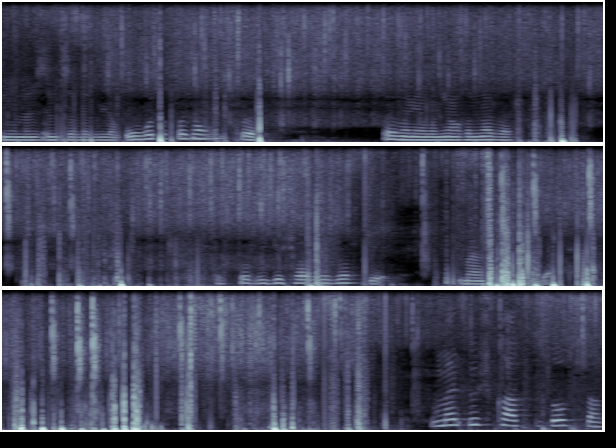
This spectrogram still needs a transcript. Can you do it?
Yemenizin söyleyebilirim. Oha çok fazla yangın çıktı. Aman aman yangınlar var. Dostlar video çağıracağız ki. Ben üç katlı dostum.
